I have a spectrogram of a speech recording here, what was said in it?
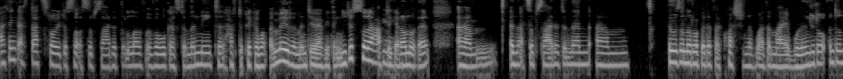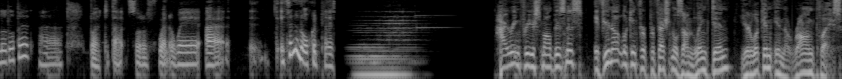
I think that slowly just sort of subsided the love of August and the need to have to pick him up and move him and do everything. You just sort of have mm. to get mm. on with it. Um, and that subsided. And then, um, there was a little bit of a question of whether my wound had opened a little bit, uh, but that sort of went away. Uh, it's in an awkward place. Hiring for your small business? If you're not looking for professionals on LinkedIn, you're looking in the wrong place.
